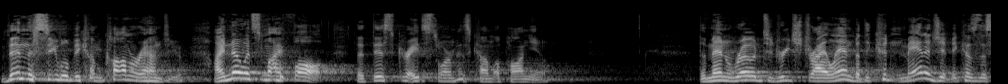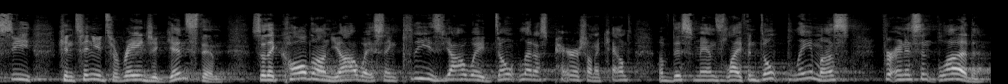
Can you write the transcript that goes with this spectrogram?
Then the sea will become calm around you. I know it's my fault that this great storm has come upon you. The men rowed to reach dry land, but they couldn't manage it because the sea continued to rage against them. So they called on Yahweh, saying, Please, Yahweh, don't let us perish on account of this man's life, and don't blame us for innocent blood.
